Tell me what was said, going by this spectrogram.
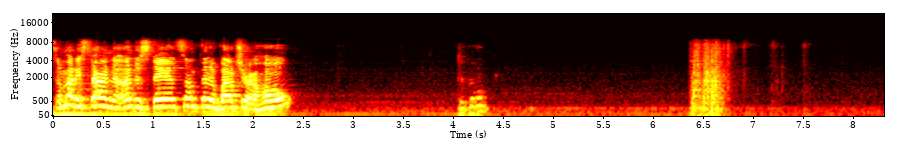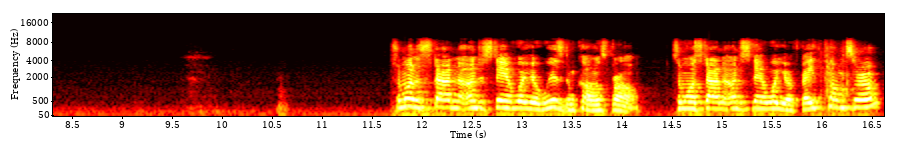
Somebody starting to understand something about your home? Someone is starting to understand where your wisdom comes from. Someone's starting to understand where your faith comes from.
